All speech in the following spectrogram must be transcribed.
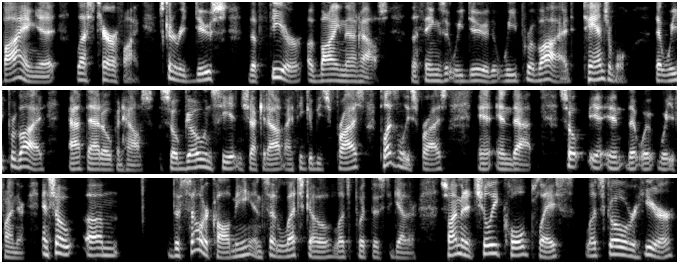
buying it less terrifying. It's going to reduce the fear of buying that house, the things that we do that we provide, tangible that we provide at that open house. So go and see it and check it out. And I think you'll be surprised, pleasantly surprised in, in that. So in, in that what you find there. And so um, the seller called me and said, "Let's go. Let's put this together." So I'm in a chilly, cold place. Let's go over here.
